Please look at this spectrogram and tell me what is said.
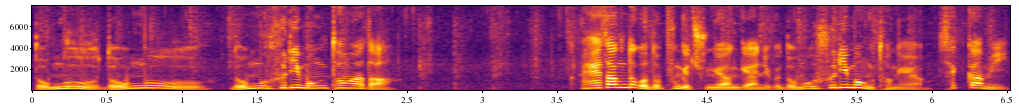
너무 너무 너무 흐리멍텅하다. 해상도가 높은 게 중요한 게 아니고 너무 흐리멍텅해요. 색감이.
